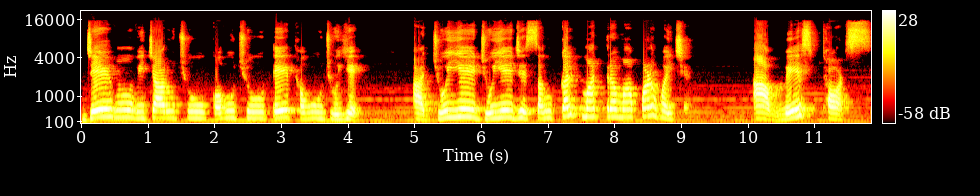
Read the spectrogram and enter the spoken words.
જે હું વિચારું છું, કહું છું, તે થવું જોઈએ. આ જોઈએ જોઈએ જે સંકલ્પ માત્રમાં પણ હોય છે. આ વેસ્ટ થોટ્સ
